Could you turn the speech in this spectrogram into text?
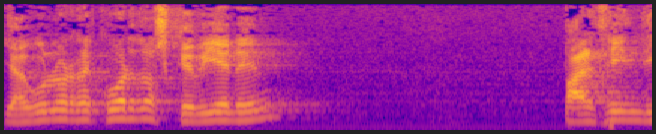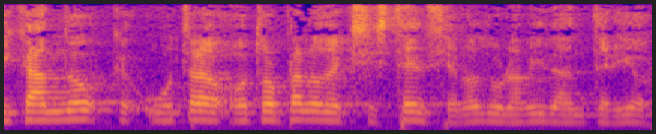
y algunos recuerdos que vienen, parece indicando otra- otro plano de existencia, ¿no? de una vida anterior.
